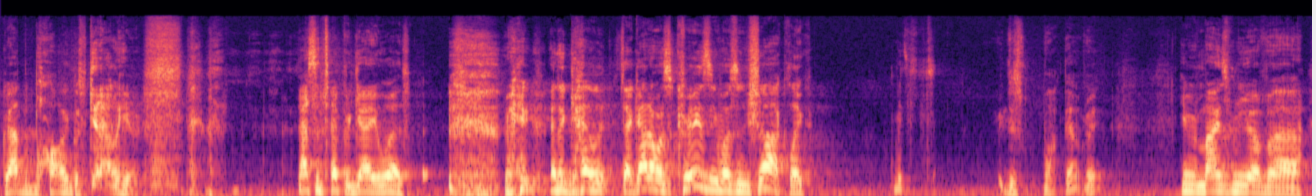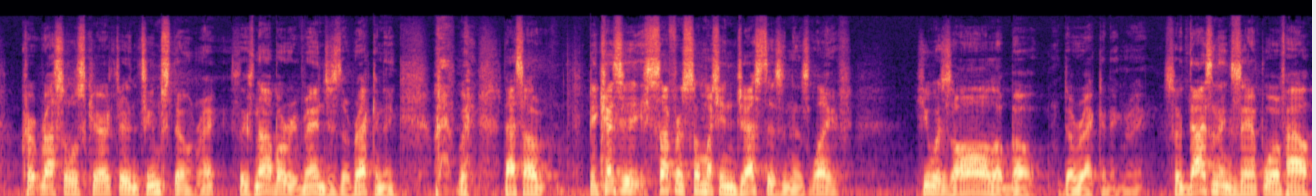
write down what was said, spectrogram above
grab the ball, and goes, Get out of here. That's the type of guy he was. right? And the guy, that guy that was crazy was in shock. Like, he just walked out, right? He reminds me of uh, Kurt Russell's character in Tombstone, right? So it's not about revenge, it's the reckoning. That's how, because he suffers so much injustice in his life, he was all about the reckoning, right? So that's an example of how,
